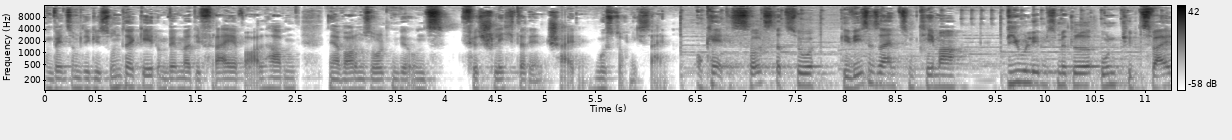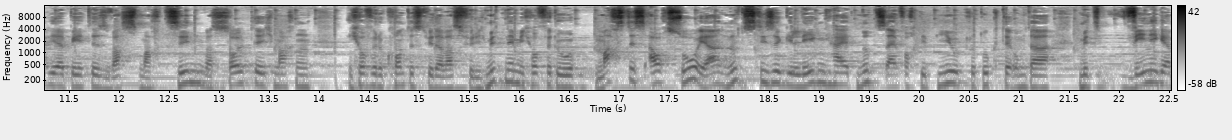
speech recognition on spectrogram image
Und wenn es um die Gesundheit geht und wenn wir die freie Wahl haben, ja, warum sollten wir uns fürs Schlechtere entscheiden? Muss doch nicht sein. Okay, das soll es dazu gewesen sein zum Thema Bio-Lebensmittel und Typ-2-Diabetes. Was macht Sinn? Was sollte ich machen? Ich hoffe, du konntest wieder was für dich mitnehmen. Ich hoffe, du machst es auch so, ja. Nutzt diese Gelegenheit, nutzt einfach die Bioprodukte, um da mit weniger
